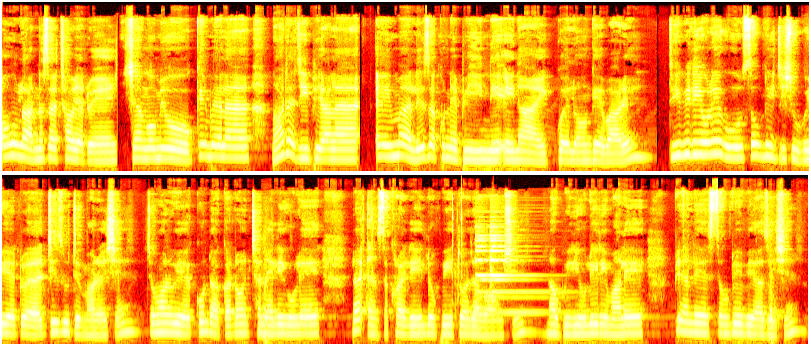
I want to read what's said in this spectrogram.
ဩဂုတ်လ26ရက်တွင်ရန်ကုန်မြို့ကင်ဘယ်လန်ငါးတက်ကြီးဖျားလန်အိမ်မက်49ဘီနေအိမ်၌ကွယ်လွန်ခဲ့ပါတယ်။ဒီဗီဒီယိုလေးကိုစုံထိကြည့်ရှုပေးတဲ့အတွက်ကျေးဇူးတင်ပါတယ်ရှင်။ကျမတို့ရဲ့ကွန်တာကာတွန်း channel လေးကိုလည်း like and subscribe လေးလုပ်ပေးတော့ကြပါအောင်ရှင်။နောက်ဗီဒီယိုလေးတွေမှာလည်းပြန်လည်ဆုံတွေ့ပါရစေရှင်။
